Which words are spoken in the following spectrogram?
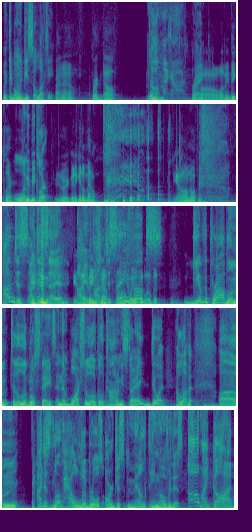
We could only be so lucky. I know. Bergdahl. Oh my God. Right. Oh, let me be clear. Let me be clear. You're gonna get a medal. get on with it. I'm just, I'm just saying. I'm, I'm just saying, folks. Give the problem to the liberal states, and then watch the local economy start. Hey, do it. I love it. Um, I just love how liberals are just melting over this. Oh my god,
